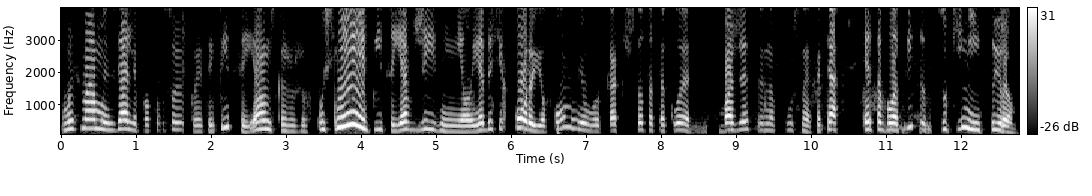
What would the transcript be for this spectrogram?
Мы с мамой взяли по кусочку этой пиццы. Я вам скажу, что вкуснее пиццы я в жизни не ела. Я до сих пор ее помню, вот как что-то такое божественно вкусное. Хотя это была пицца с цукини и сыром.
